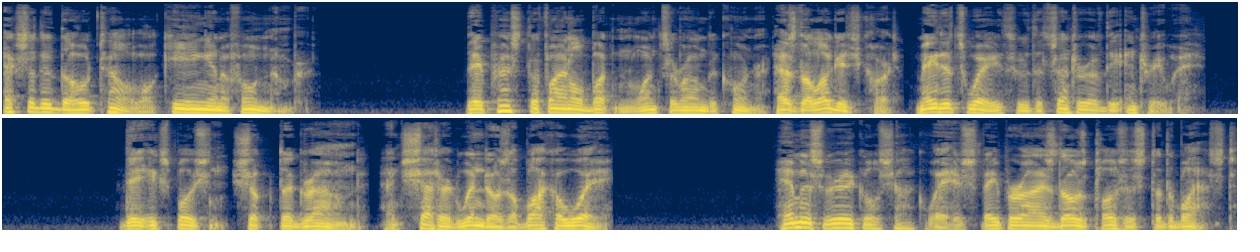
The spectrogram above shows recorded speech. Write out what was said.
exited the hotel while keying in a phone number. They pressed the final button once around the corner as the luggage cart made its way through the center of the entryway. The explosion shook the ground and shattered windows a block away. Hemispherical shock waves vaporized those closest to the blast.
